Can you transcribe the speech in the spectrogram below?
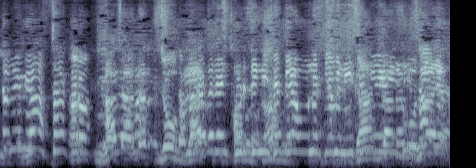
તમે વ્યવસ્થા કરો તમારે બધાને ખુરશી નીચે બેહવું નથી અમે નીચે છીએ. લઈ લઈ હા, દીધું, સાહેબ.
